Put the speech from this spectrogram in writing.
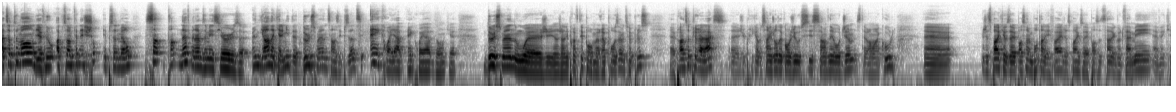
What's up tout le monde? Bienvenue au Optimum Fitness Show, épisode numéro 139, mesdames et messieurs. Une grande accalmie de deux semaines sans épisode. C'est incroyable, incroyable. Donc, euh, deux semaines où euh, j'en ai, profité pour me reposer un petit peu plus. Euh, prendre ça plus relax. J'ai pris comme cinq jours de congé aussi sans venir au gym. C'était vraiment cool. J'espère que vous avez passé un beau temps des fêtes. J'espère que vous avez passé du temps avec votre famille, avec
